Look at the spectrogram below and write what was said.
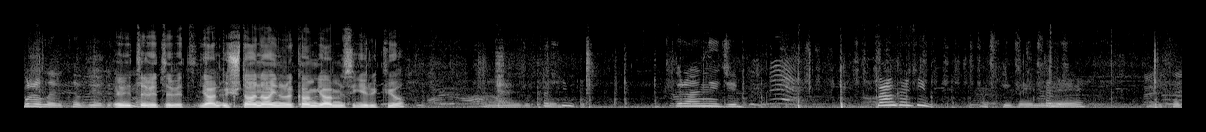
Buraları kazıyorduk. Evet, evet, evet. Yani üç tane aynı rakam gelmesi gerekiyor. Dur anneciğim. Ben kaçayım. 250. Hadi kaz.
